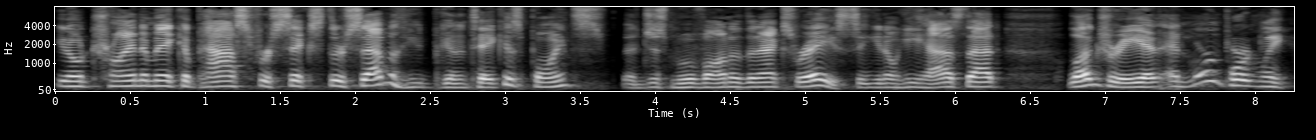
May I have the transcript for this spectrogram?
You know, trying to make a pass for sixth or seventh. He's going to take his points and just move on to the next race. So, you know, he has that luxury, and, and more importantly,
